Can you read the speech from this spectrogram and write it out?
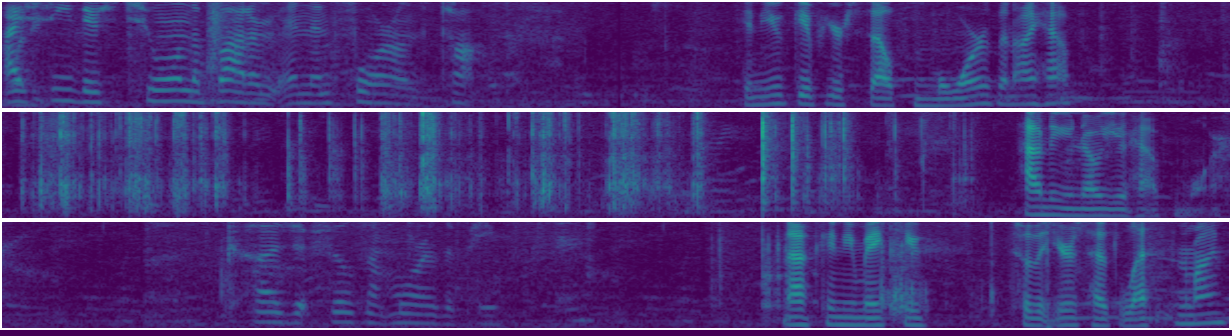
I see there's two on the bottom and then four on the top. Can you give yourself more than I have? How do you know you have more? Because it fills up more of the paper. Now, can you make you so that yours has less than mine?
